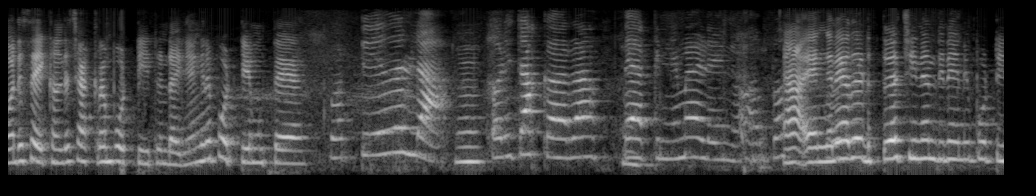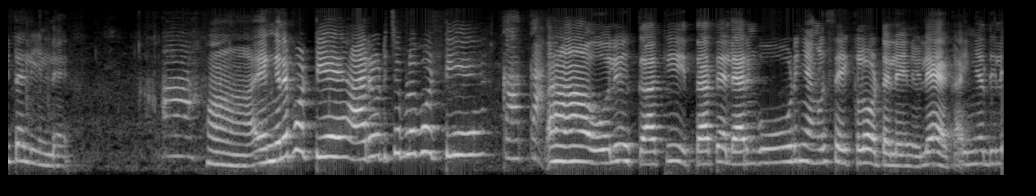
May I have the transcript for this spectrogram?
ഓന്റെ സൈക്കിളിന്റെ ചക്രം പൊട്ടിയിട്ടുണ്ടായി. എങ്ങനെ പൊട്ടിയ മുത്തേ? ആ എങ്ങനെ അത് എടുത്തു വെച്ചിന്? എന്തിനേന് പൊട്ടിയിട്ടല്ലേ ആ. എങ്ങനെ പൊട്ടിയേ? ആരോടിച്ചപ്പോളെ പൊട്ടിയേ? ആ ഓൽ കാക്കി ഇത്താത്ത എല്ലാരും കൂടി ഞങ്ങൾ സൈക്കിൾ ഓട്ടല്ലേനു അല്ലേ കഴിഞ്ഞതിൽ.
